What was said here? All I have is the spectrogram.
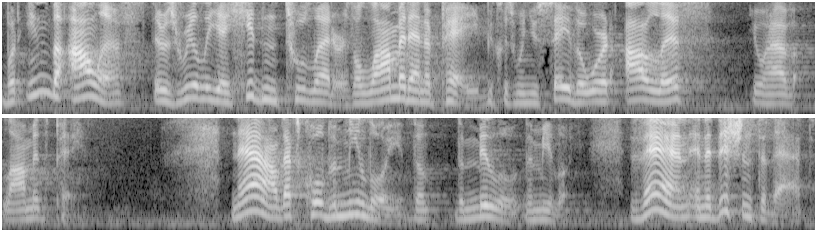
But in the aleph, there's really a hidden two letters, a lamed and a pei, because when you say the word aleph, you have lamed pei. Now, that's called the miloi, the, the milo, the miloi. Then, in addition to that,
